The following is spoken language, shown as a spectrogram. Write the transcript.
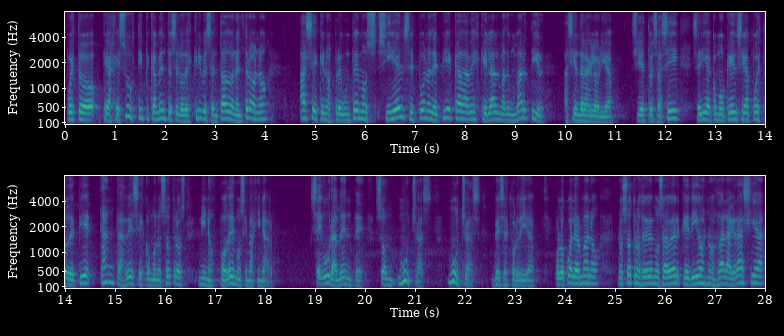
Puesto que a Jesús típicamente se lo describe sentado en el trono, hace que nos preguntemos si Él se pone de pie cada vez que el alma de un mártir asciende a la gloria. Si esto es así, sería como que Él se ha puesto de pie tantas veces como nosotros ni nos podemos imaginar. Seguramente son muchas, muchas veces por día. Por lo cual, hermano, nosotros debemos saber que Dios nos da la gracia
